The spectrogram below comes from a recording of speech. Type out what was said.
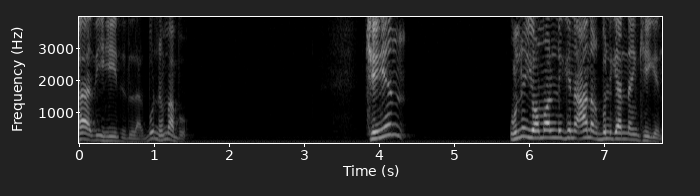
hadihi dedilar. Bu nima bu? Keyin uni yomonligini aniq bilgandan keyin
